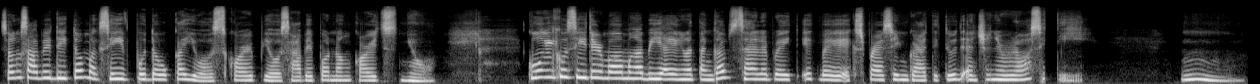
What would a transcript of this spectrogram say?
So, ang sabi dito, mag-save po daw kayo, Scorpio. Sabi po ng cards nyo. Kung i-consider mo ang mga biyayang natanggap, celebrate it by expressing gratitude and generosity. Hmm.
